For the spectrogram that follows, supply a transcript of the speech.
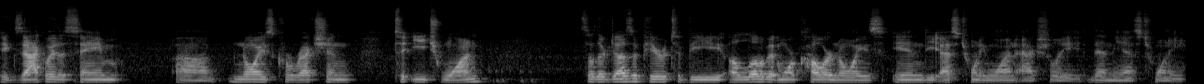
exactly the same uh, noise correction to each one. So there does appear to be a little bit more color noise in the S21 actually than the S20.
